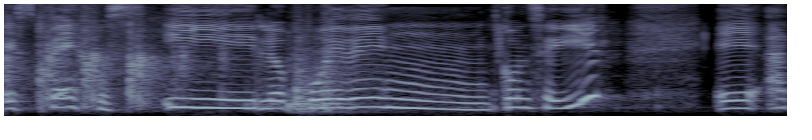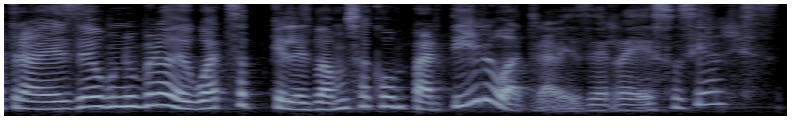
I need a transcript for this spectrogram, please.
espejos, y lo pueden conseguir eh, a través de un número de WhatsApp que les vamos a compartir o a través de redes sociales.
